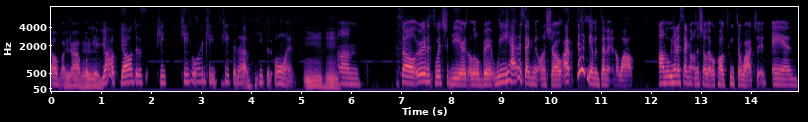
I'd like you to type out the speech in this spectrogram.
Oh my Yeah, god. Well, yeah, y'all, y'all just keep keep on, keep keep it up, keep it on. Mhm. Um, so we're gonna switch gears a little bit. We had a segment on a show. I feel like we haven't done it in a while. Um, but we had a segment on the show that were called Tweets Are Watching, and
